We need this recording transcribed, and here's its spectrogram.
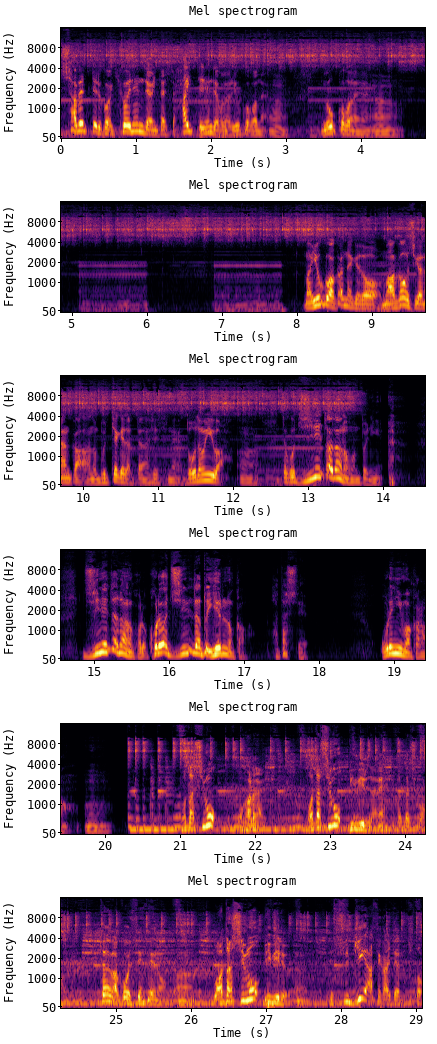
喋ってる声聞こえねえんだよに対して入ってねえんだよこれよくわかんない。うん。よくわかんないねうんまあよくわかんないけど、まあ赤星がなんかあのぶっちゃけたって話ですね。どうでもいいわ。うん。でこれ時ネタなの本当に。時ネタなのこれ。これは時ネタと言えるのか？果たして。俺にわからん。うん。私もわからない。私もビビるだね。私は。富山浩一先生の。うん。私もビビる。うん。ですっげえ汗かいてる。ちょっと、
